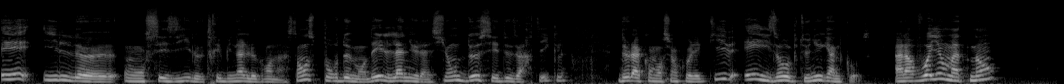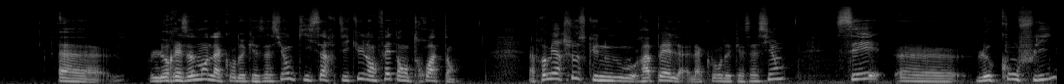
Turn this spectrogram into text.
et ils euh, ont saisi le tribunal de grande instance pour demander l'annulation de ces deux articles de la convention collective et ils ont obtenu gain de cause. Alors voyons maintenant euh, le raisonnement de la Cour de cassation qui s'articule en fait en trois temps. La première chose que nous rappelle la Cour de cassation, c'est euh, le conflit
